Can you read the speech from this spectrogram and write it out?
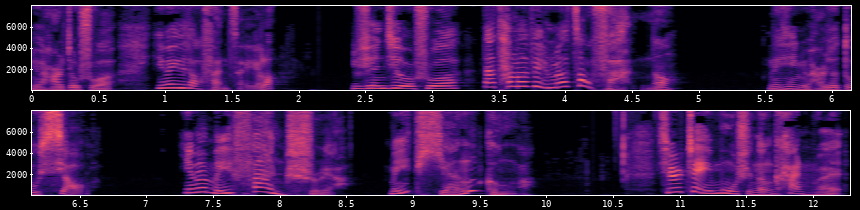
女孩就说：“因为遇到反贼了。”于玄机又说：“那他们为什么要造反呢？”那些女孩就都笑了：“因为没饭吃呀，没田耕啊。”其实这一幕是能看出来，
